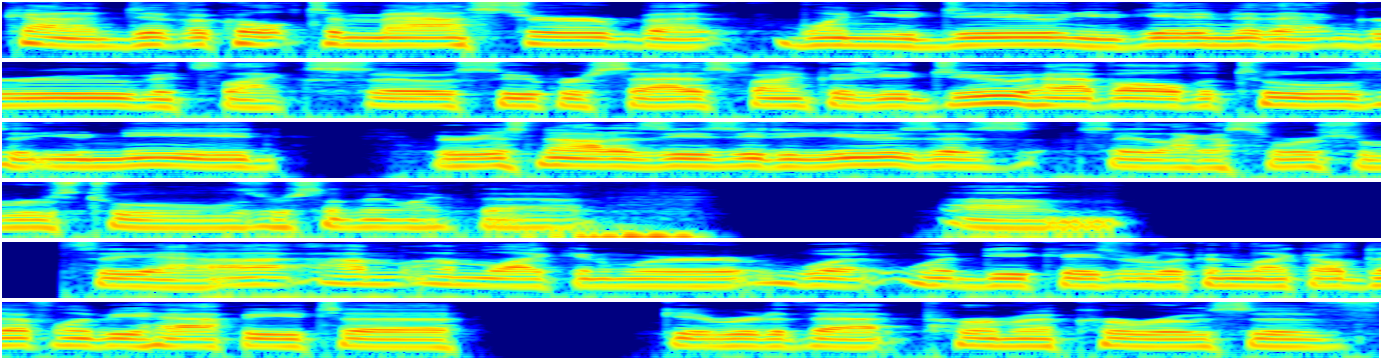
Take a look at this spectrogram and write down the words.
kind of difficult to master, but when you do and you get into that groove, it's like so super satisfying because you do have all the tools that you need. They're just not as easy to use as, say, like a sorcerer's tools or something like that. Um, so yeah, I, I'm I'm liking where what what DKs are looking like. I'll definitely be happy to get rid of that perma corrosive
